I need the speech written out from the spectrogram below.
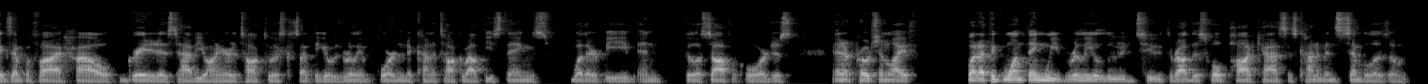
exemplify how great it is to have you on here to talk to us because I think it was really important to kind of talk about these things, whether it be in philosophical or just an approach in life. But I think one thing we've really alluded to throughout this whole podcast has kind of been symbolism.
